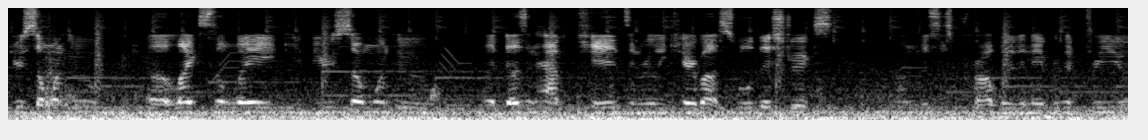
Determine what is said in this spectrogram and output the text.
if you're someone who uh, likes the lake, if you're someone who uh, doesn't have kids and really care about school districts, um, this is probably the neighborhood for you.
